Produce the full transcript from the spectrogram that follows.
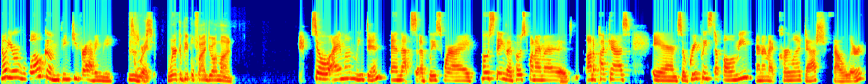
No, you're welcome. Thank you for having me. This is great. Where can people find you online? So I am on LinkedIn, and that's a place where I post things. I post when I'm a, on a podcast. And so, great place to follow me. And I'm at Carla Fowler.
